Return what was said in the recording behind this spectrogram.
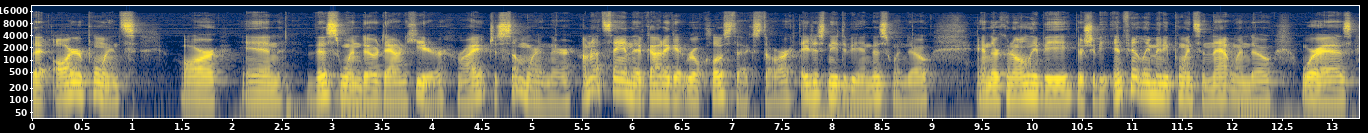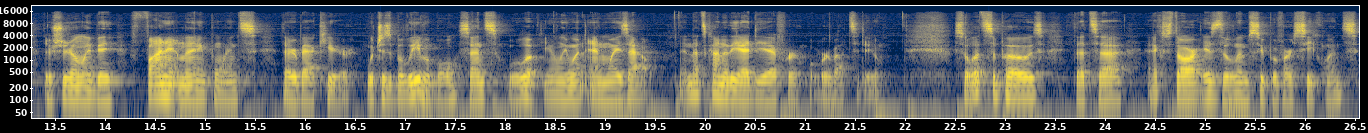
that all your points are in this window down here, right? Just somewhere in there. I'm not saying they've got to get real close to x star. They just need to be in this window. And there can only be, there should be infinitely many points in that window, whereas there should only be finite many points that are back here, which is believable since, well, look, you only went n ways out. And that's kind of the idea for what we're about to do. So let's suppose that uh, x star is the lim sup of our sequence.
